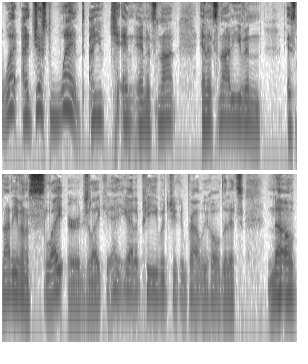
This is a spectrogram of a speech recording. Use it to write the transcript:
What? I just went. Are you kidding? and and it's not and it's not even it's not even a slight urge like, yeah, you got to pee, but you can probably hold it. It's no,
